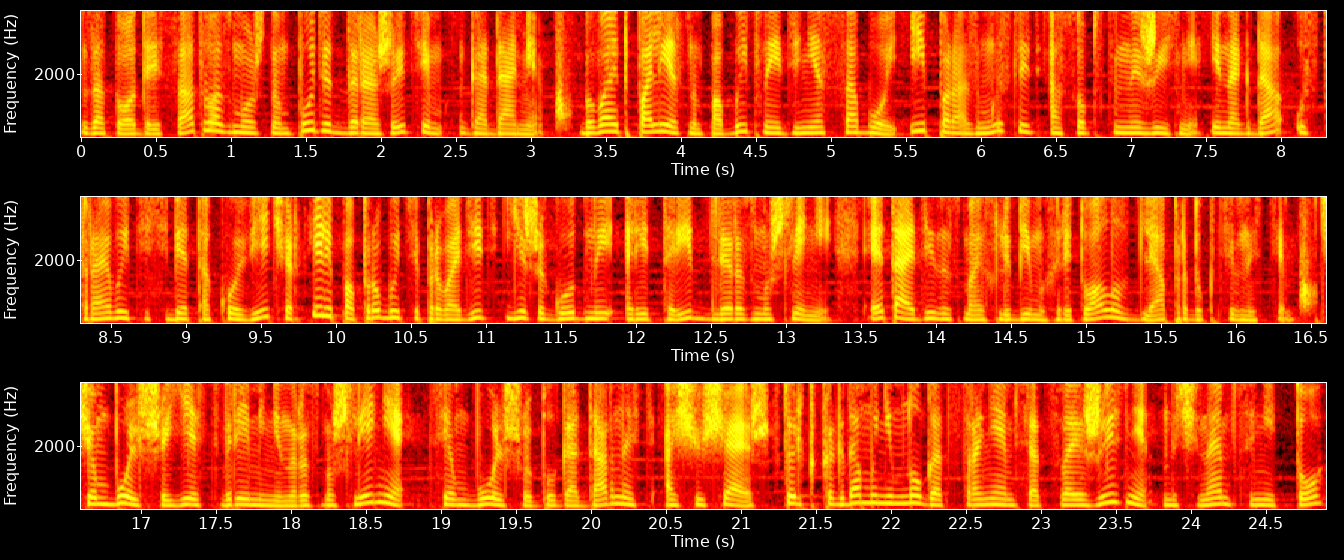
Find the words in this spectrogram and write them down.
зато адресат, возможно, будет дорожить им годами. Бывает полезно побыть наедине с собой и поразмыслить о собственной жизни. Иногда устраивайте себе такой вечер или попробуйте проводить ежегодный ретрит для размышлений. Это один из моих любимых ритуалов для продуктивности. Чем больше есть времени на размышления, тем большую благодарность ощущаешь. Только когда мы немного отстраняемся от своей жизни, начинаем ценить то,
